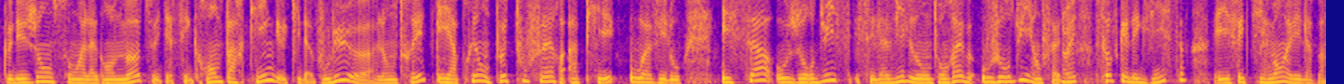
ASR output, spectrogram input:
que les gens sont à la Grande Motte, il y a ces grands parkings qu'il a voulu à l'entrée et après on peut tout faire à pied ou à vélo. Et ça aujourd'hui, c'est la ville dont on rêve aujourd'hui en fait. Oui. Sauf qu'elle existe et effectivement elle est là-bas.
